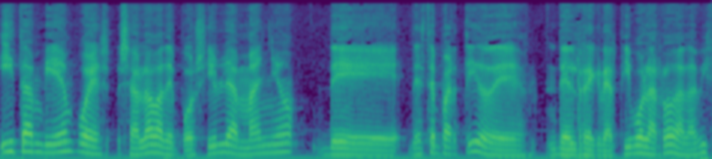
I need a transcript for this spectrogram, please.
y también pues se hablaba de posible amaño de, de este partido, de, del Recreativo La Roda, David.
